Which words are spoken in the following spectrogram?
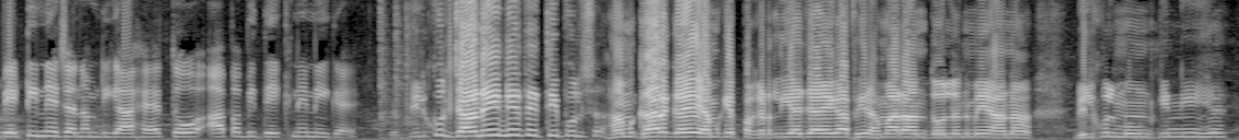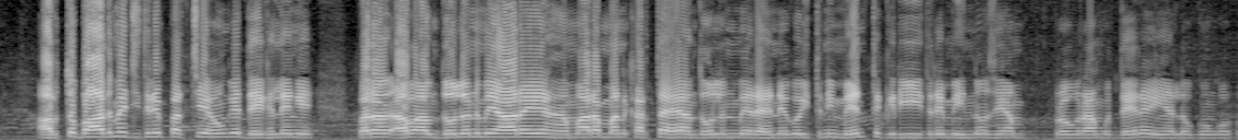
बेटी ने जन्म लिया है तो आप अभी देखने नहीं गए? बिल्कुल जाने ही नहीं देती पुलिस। हम घर गए हमके पकड़ लिया जाएगा फिर हमारा आंदोलन में आना बिल्कुल मुमकिन नहीं है। अब तो बाद में जितने पर्चे होंगे देख लेंगे। पर अब आंदोलन में आ रहे हैं हमारा मन करता है आंदोलन में रहने को। इतनी मेहनत करी इतने महीनों से हम प्रोग्राम दे रहे हैं लोगों को।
